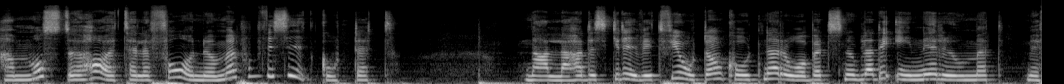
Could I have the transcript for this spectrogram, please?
Han måste ha ett telefonnummer på visitkortet. Nalla hade skrivit 14 kort när Robert snubblade in i rummet med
